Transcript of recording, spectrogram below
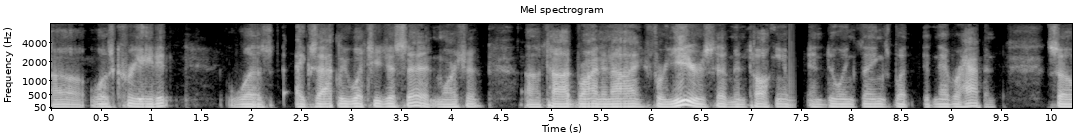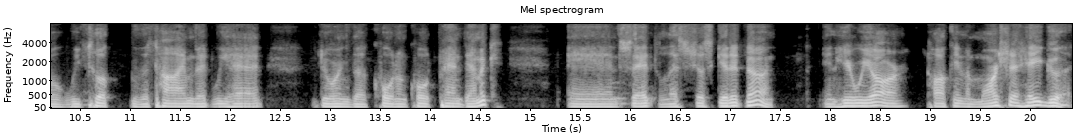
uh, was created was exactly what you just said, Marcia. Uh, Todd, Brian, and I, for years, have been talking and doing things, but it never happened. So we took the time that we had during the quote unquote pandemic and said, let's just get it done. And here we are talking to Marcia Haygood.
